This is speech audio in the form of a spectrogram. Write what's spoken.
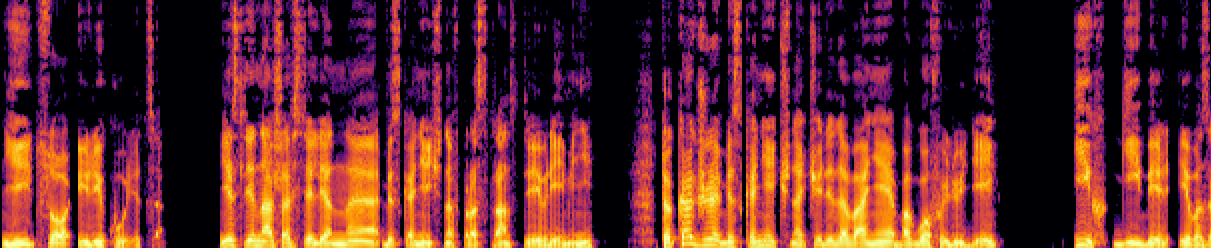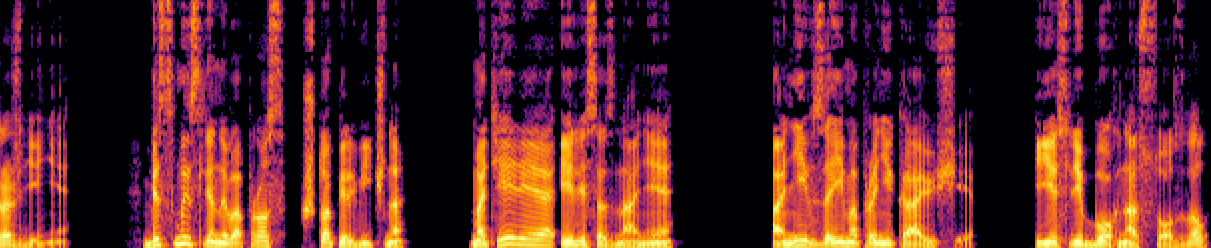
яйцо или курица. Если наша Вселенная бесконечна в пространстве и времени, то как же бесконечно чередование богов и людей, их гибель и возрождение? Бессмысленный вопрос, что первично – Материя или сознание, они взаимопроникающие. И если Бог нас создал,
